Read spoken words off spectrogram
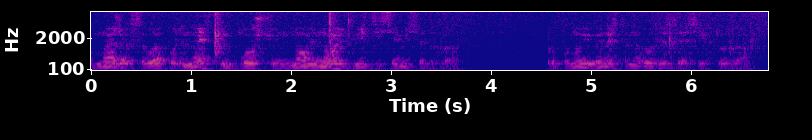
в межах села Полінецької площею 00270 га. Пропоную винести на розгляд сесії. Хто за?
